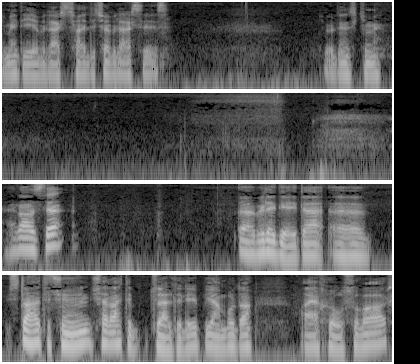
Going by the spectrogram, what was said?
yemək deyə bilərsiniz, çay içə bilərsiniz. Gördüyünüz kimi. Ərazidə ə, belə deyək də, ə, istirahət üçün şərait düzəldilib. Yəni burada ayaq yolusu var.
